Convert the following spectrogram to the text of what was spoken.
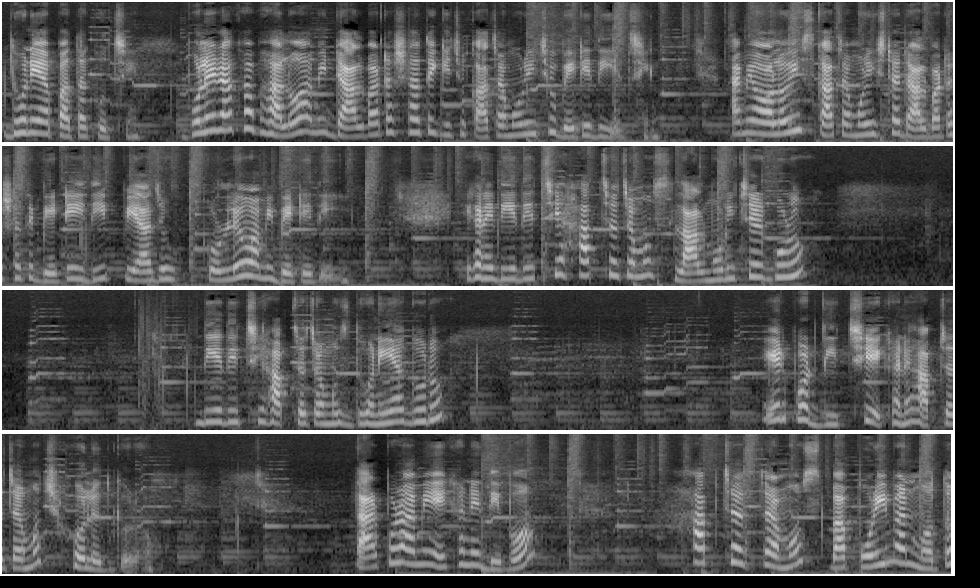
ধনিয়া পাতা কুচি। বলে রাখা ভালো, আমি ডাল বাটার সাথে কিছু কাঁচামরিচও বেটে দিয়েছি। আমি অলওয়েজ কাঁচামরিচটা ডাল বাটার সাথে বেটেই দিই পেঁয়াজ করলেও আমি বেটে দিই। এখানে দিয়ে দিচ্ছি হাফ চা চামচ লাল মরিচের গুঁড়ো। দিয়ে দিচ্ছি হাফ চা চামচ ধনিয়া গুঁড়ো। এরপর দিচ্ছি এখানে হাফ চা চামচ হলুদ গুঁড়ো। তারপর আমি এখানে দিব হাফ চা চামচ বা পরিমাণ মতো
